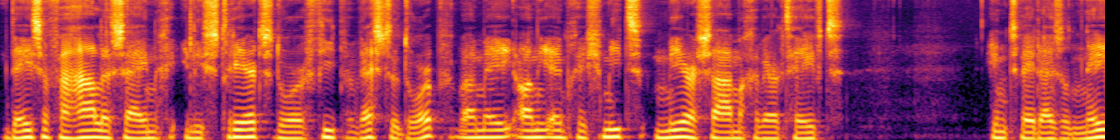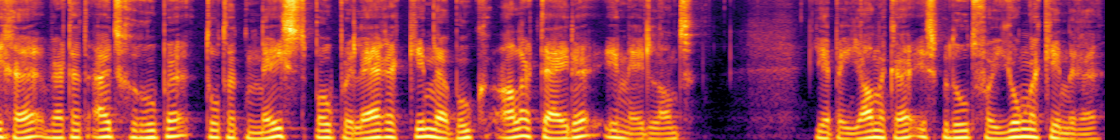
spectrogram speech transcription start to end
Deze verhalen zijn geïllustreerd door Fiep Westerdorp, waarmee Annie M.G. Schmid meer samengewerkt heeft. In 2009 werd het uitgeroepen tot het meest populaire kinderboek aller tijden in Nederland. Jip en Janneke is bedoeld voor jonge kinderen.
